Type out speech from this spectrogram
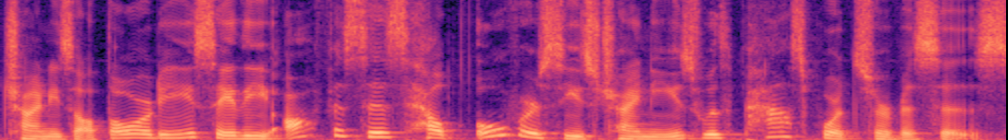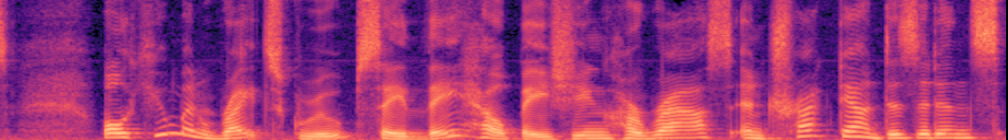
Chinese authorities say the offices help overseas Chinese with passport services, while human rights groups say they help Beijing harass and track down dissidents.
